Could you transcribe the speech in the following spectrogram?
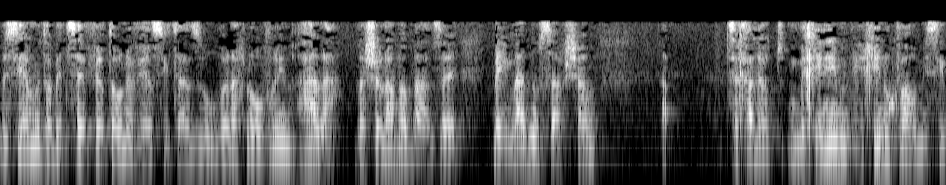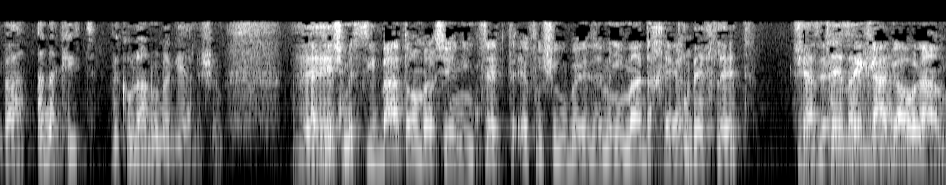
וסיימנו את הבית ספר, את האוניברסיטה הזו, ואנחנו עוברים הלאה, לשלב הבא. זה מימד נוסף שם. צריכה להיות, מכינים, והכינו כבר מסיבה ענקית, וכולנו נגיע לשם. ו... אז יש מסיבה, אתה אומר, שנמצאת איפשהו באיזה מימד אחר. בהחלט, שהטבע... זה, זה גג העולם.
